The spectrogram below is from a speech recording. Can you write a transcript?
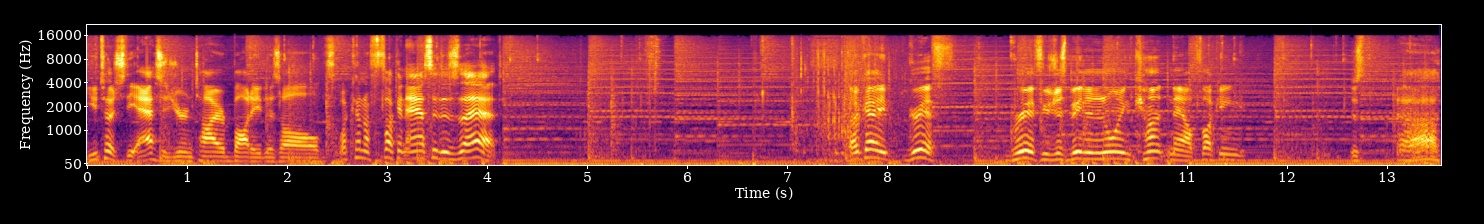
You touch the acid, your entire body dissolves. What kind of fucking acid is that? Okay, Griff. Griff, you're just being an annoying cunt now. Fucking just, uh.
